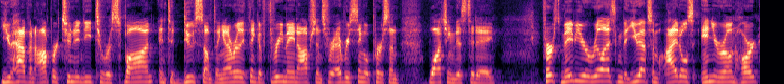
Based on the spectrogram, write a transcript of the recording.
you have an opportunity to respond and to do something. And I really think of three main options for every single person watching this today. First, maybe you're realizing that you have some idols in your own heart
